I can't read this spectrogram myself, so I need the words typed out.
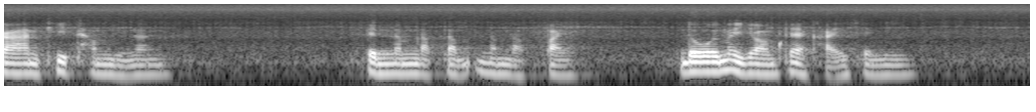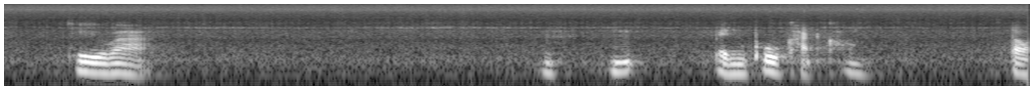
การที่ทำอยู่นั้น เป็นลำดับลำดับไป โดยไม่ยอมแก้ไขเช่นนี้ ชื่อว่า เป็นผู้ขัดข้อง ต่อ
